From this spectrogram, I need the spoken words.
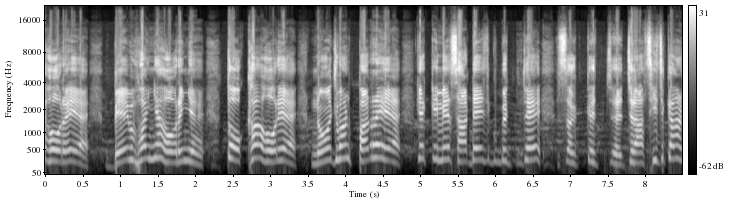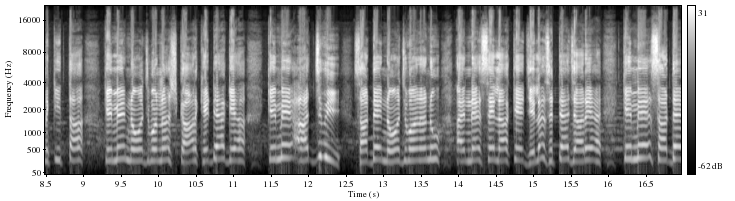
ਹੋ ਰਹੇ ਹੈ ਬੇਵਫਾਈਆਂ ਹੋ ਰਹੀਆਂ ਹੈ, ਧੋਖਾ ਹੋ ਰਿਹਾ ਹੈ ਨੌਜਵਾਨ ਪੜ ਰਹੇ ਹੈ ਕਿ ਕਿਵੇਂ ਸਾਡੇ ਤੇ 84 ਚ ਘਾਣ ਕੀਤਾ ਕਿਵੇਂ ਨੌਜਵਾਨਾਂ ਸ਼ਿਕਾਰ ਖੇਡਿਆ ਗਿਆ ਕਿਵੇਂ ਅੱਜ ਵੀ ਸਾਡੇ ਨੌਜਵਾਨਾਂ ਨੂੰ ਐਨਐਸਏ ਲਾ ਕੇ ਜੇਲ੍ਹਾਂ ਸਿੱਟਿਆ ਜਾ ਰਿਹਾ ਹੈ ਕਿਵੇਂ ਸਾਡੇ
